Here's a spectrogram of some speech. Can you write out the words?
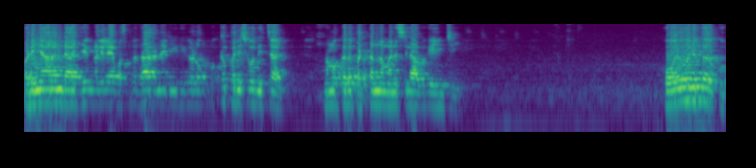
പടിഞ്ഞാറൻ രാജ്യങ്ങളിലെ വസ്ത്രധാരണ രീതികളും ഒക്കെ പരിശോധിച്ചാൽ നമുക്കത് പെട്ടെന്ന് മനസ്സിലാവുകയും ചെയ്യും. ഓരോരുത്തർക്കും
